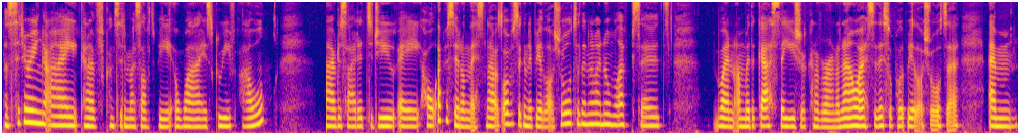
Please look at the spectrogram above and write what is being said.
considering I kind of consider myself to be a wise grief owl, I've decided to do a whole episode on this. Now, it's obviously going to be a lot shorter than my normal episodes, when I'm with a guest, they usually kind of around an hour, so this will probably be a lot shorter. Um,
